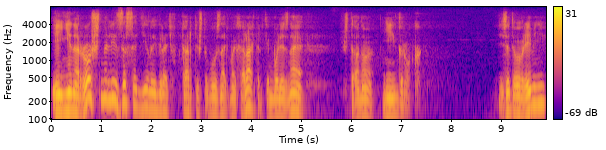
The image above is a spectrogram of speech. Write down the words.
и не нарочно ли засадило играть в карты, чтобы узнать мой характер, тем более зная, что оно не игрок. Из этого времени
